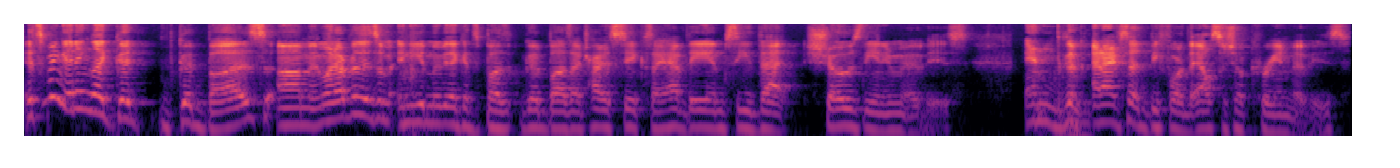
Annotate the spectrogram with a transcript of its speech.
it's been getting like good good buzz. Um, and whenever there's an Indian movie that gets buzz, good buzz, I try to see it because I have the AMC that shows the Indian movies, and and I've said before they also show Korean movies,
